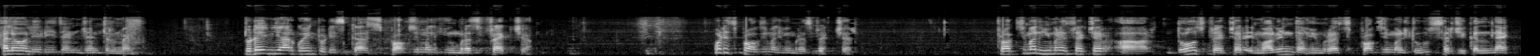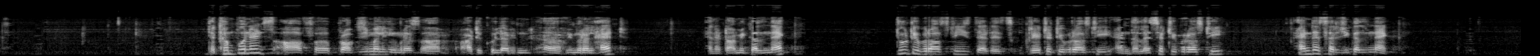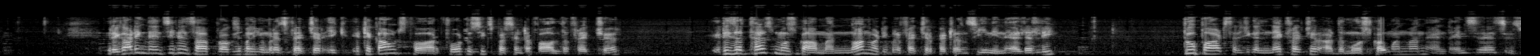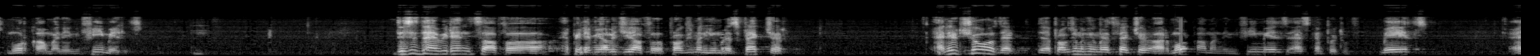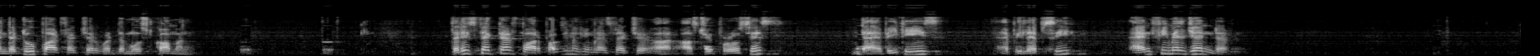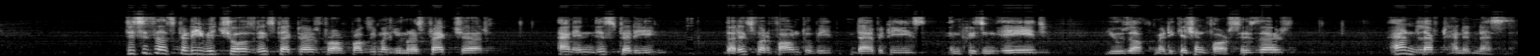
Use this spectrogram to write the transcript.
Hello ladies and gentlemen. Today we are going to discuss proximal humerus fracture. What is proximal humerus fracture? Proximal humerus fracture are those fracture involving the humerus proximal to surgical neck. The components of uh, proximal humerus are articular uh, humeral head, anatomical neck, two tuberosities that is greater tuberosity and the lesser tuberosity, and the surgical neck. Regarding the incidence of proximal humerus fracture, it, it accounts for 4 to 6% of all the fracture. It is the third most common non-vertebral fracture pattern seen in elderly. Two-part surgical neck fracture are the most common one and the incidence is more common in females. This is the evidence of uh, epidemiology of uh, proximal humerus fracture and it shows that the proximal humerus fracture are more common in females as compared to males and the two-part fracture were the most common. The risk factors for proximal humerus fracture are osteoporosis, diabetes, epilepsy, and female gender. This is a study which shows risk factors for proximal humerus fracture and in this study the risks were found to be diabetes, increasing age, use of medication for seizures, and left-handedness.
